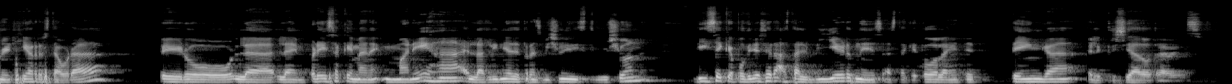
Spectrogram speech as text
energía restaurada pero la empresa que maneja las líneas de transmisión y distribución dice que podría ser hasta el viernes hasta que toda la gente tenga electricidad otra vez.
